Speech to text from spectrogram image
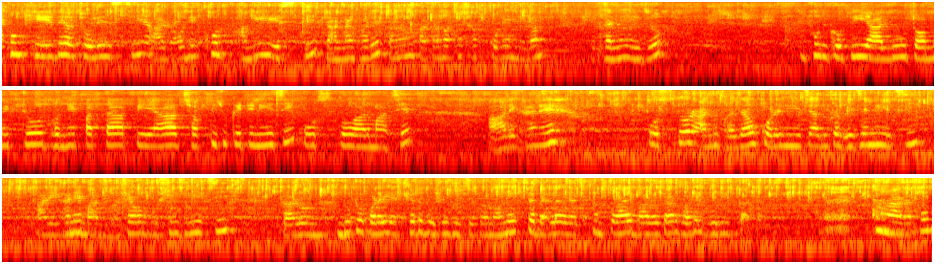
এখন খেয়ে দেওয়া চলে এসেছি আর অনেকক্ষণ আগেই এসেছি রান্নাঘরে, কারণ কাটা বাটা সব করে নিলাম। এখানে এই যে ফুলকপি, আলু, টমেটো, ধনে পাতা, পেঁয়াজ সব কিছু কেটে নিয়েছি, পোস্ত আর মাছের। আর এখানে পোস্তর আলু ভাজাও করে নিয়েছি, আলুটা ভেজে নিয়েছি। আর এখানে মাছ ভাজাও বসিয়ে দিয়েছি। কারণ দুটো কড়াই একসাথে বসিয়ে দিচ্ছে কারণ অনেকটা বেলা গেছে, এখন প্রায় বারোটার ঘরে ঘড়ির কাটা। আর এখন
